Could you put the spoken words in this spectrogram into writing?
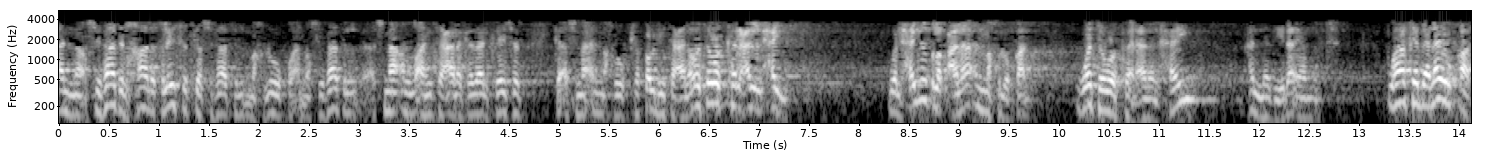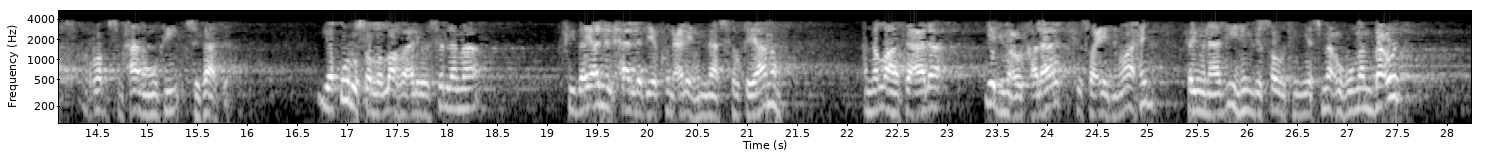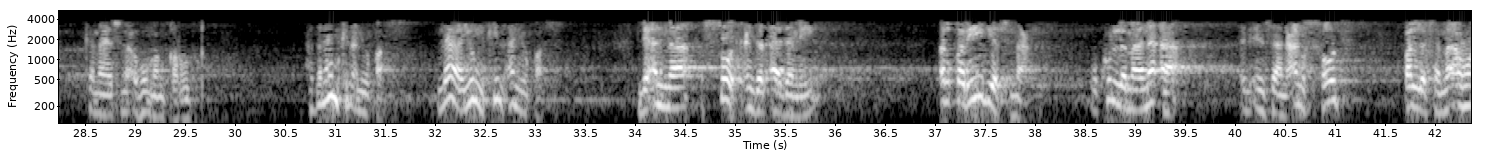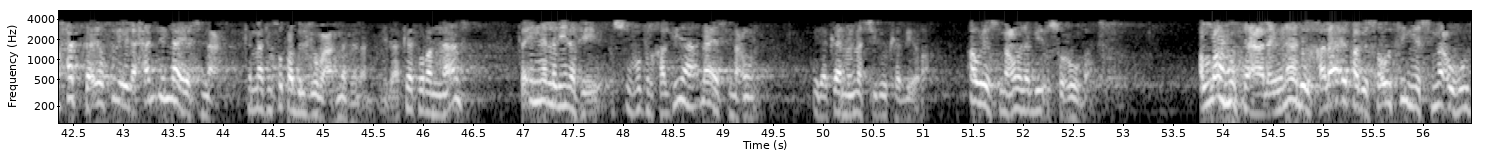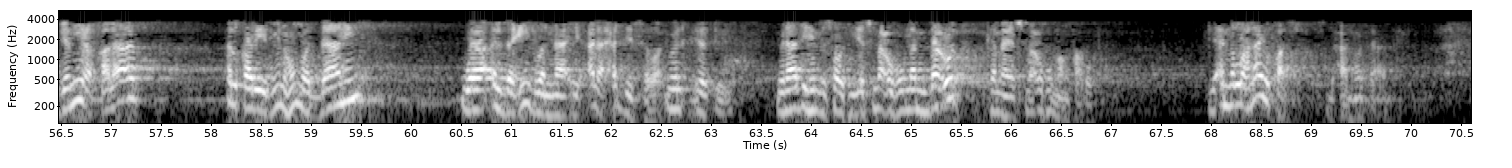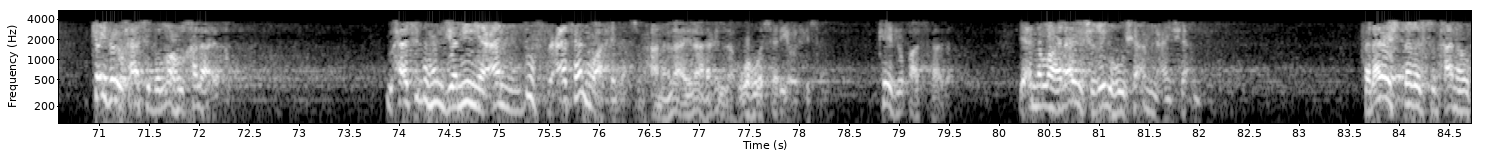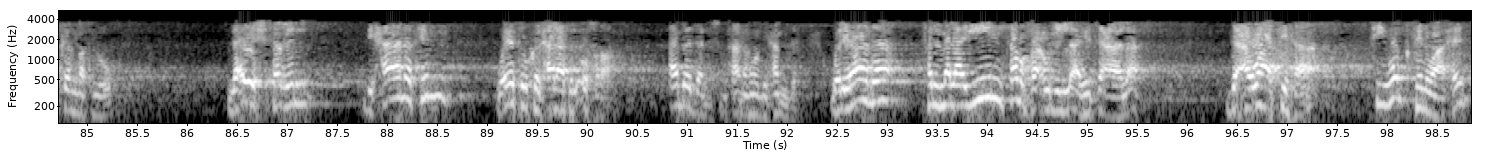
أن صفات الخالق ليست كصفات المخلوق وأن صفات أسماء الله تعالى كذلك ليست كأسماء المخلوق كقوله تعالى وتوكل على الحي والحي يطلق على المخلوقات وتوكل على الحي الذي لا يموت. وهكذا لا يقاس الرب سبحانه في صفاته. يقول صلى الله عليه وسلم في بيان الحال الذي يكون عليه الناس في القيامة أن الله تعالى يجمع الخلائق في صعيد واحد فيناديهم بصوت يسمعه من بعد كما يسمعه من قرب. هذا لا يمكن أن يقاس لا يمكن أن يقاس لأن الصوت عند الآدمي القريب يسمع وكلما نأى الإنسان عن الصوت قل سماعه حتى يصل إلى حد لا يسمع كما في خطب الجمعة مثلا. إذا كثر الناس فإن الذين في الصفوف الخلفية لا يسمعون إذا كان المسجد كبيرا أو يسمعون بصعوبة. الله تعالى ينادي الخلائق بصوت يسمعه جميع الخلائق القريب منهم والداني والبعيد والنائي على حد سواء. يناديهم بصوت يسمعه من بعد كما يسمعه من قرب. لأن الله لا يقاس سبحانه وتعالى. كيف يحاسب الله الخلائق؟ يحاسبهم جميعا دفعة واحدة. سبحانه لا إله إلا هو وهو سريع الحساب. كيف يقاس هذا؟ لأن الله لا يشغله شأن عن شأن. فلا يشتغل سبحانه كالمخلوق. لا يشتغل بحالة ويترك الحالات الأخرى أبدا سبحانه وبحمده. ولهذا فالملايين ترفع لله تعالى دعواتها في وقت واحد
